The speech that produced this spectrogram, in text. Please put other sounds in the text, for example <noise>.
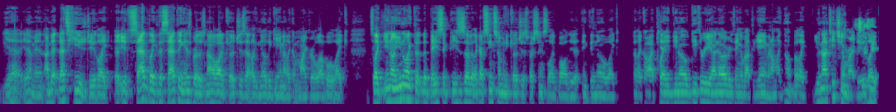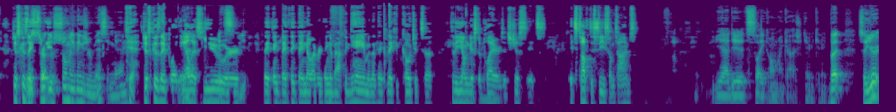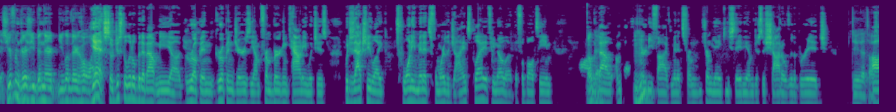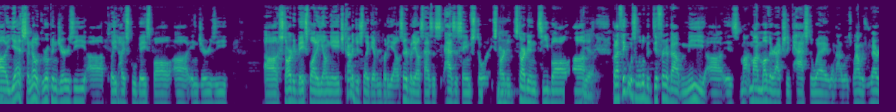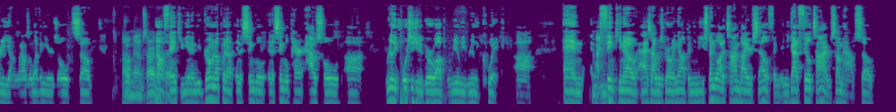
Yeah, yeah, man. I bet that's huge, dude. Like uh, it's sad. Like the sad thing is, bro, there's not a lot of coaches that like know the game at like a micro level. Like it's like you know, you know, like the the basic pieces of it. Like I've seen so many coaches, especially in select ball, dude. I think they know like they're like, oh, I played, you know, D three. I know everything about the game, and I'm like, no, but like you're not teaching them right, dude. Like just because they there's, cer- there's so many things you're missing, man. yeah, just because they played at Yeah. LSU or they think they think they know everything about the game and that they, they could coach it to to the youngest of players. It's just it's it's tough to see sometimes. yeah, dude. It's like, oh my gosh, you can't be kidding me. But so you're so you're from Jersey. You've been there. You lived there your whole life. Yes. So just a little bit about me. Uh, grew up in grew up in Jersey. I'm from Bergen County, which is which is actually like 20 minutes from where the Giants play. If you know uh, the football team, I'm Okay. about I'm about Mhm. 35 minutes from from Yankee Stadium, just a shot over the bridge. dude, that's Uh, awesome. yeah. So no, grew up in Jersey. Uh, played high school baseball uh, in Jersey. Uh, started baseball at a young age, kind of just like everybody else. Everybody else has this, has the same story. Started started in t-ball. Uh, yeah. but I think it was a little bit different about me uh, is my, my mother actually passed away when I was when I was very young, when I was 11 years old. So Oh man, I'm sorry no, about that. thank you. You know, growing up in a in a single in a single parent household uh, really forces you to grow up really really quick. Uh, and, and I Mhm. think you know, as I was growing up, and you know, you spend a lot of time by yourself, and, and you got to fill time somehow. So,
